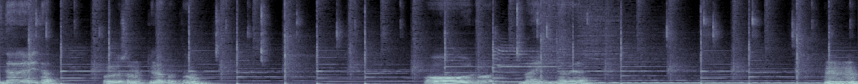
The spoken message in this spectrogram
इधर है इधर। थोड़ा सा मैं टीड़ा करता हूँ। और लाइन इधर है। हम्म।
